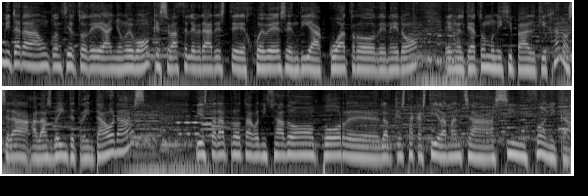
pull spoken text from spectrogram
Invitar a un concierto de Año Nuevo que se va a celebrar este jueves en día 4 de enero en el Teatro Municipal Quijano. Será a las 20-30 horas y estará protagonizado por eh, la Orquesta Castilla-La Mancha Sinfónica.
